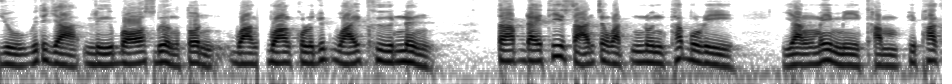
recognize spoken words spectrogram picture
อยู่วิทยาหรือบอสเบื้องต้น วางวางกลยุทธ์ไว้คือ 1. ตราบใดที่ศาลจังหวัดนนทบุรี ยังไม่มีคำพิพาก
